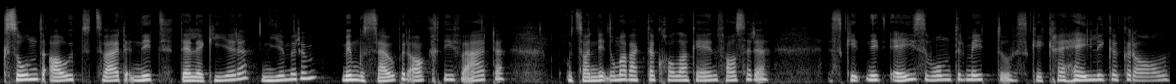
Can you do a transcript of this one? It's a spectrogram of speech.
gesund alt zu werden nicht delegieren, niemandem. Man muss selber aktiv werden. Und zwar nicht nur wegen der Kollagenfasern. Es gibt nicht ein Wundermittel, es gibt keinen heiligen Gral,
